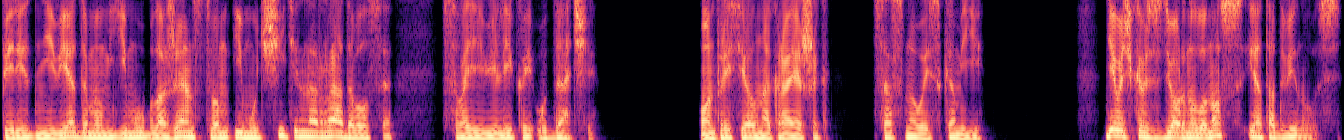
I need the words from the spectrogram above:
перед неведомым ему блаженством и мучительно радовался своей великой удаче. Он присел на краешек сосновой скамьи. Девочка вздернула нос и отодвинулась.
